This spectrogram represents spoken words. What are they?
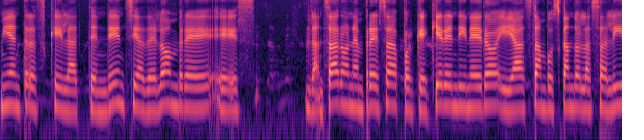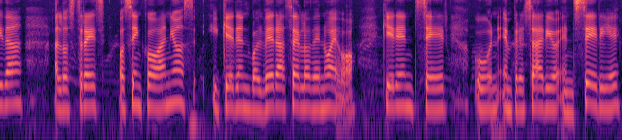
mientras que la tendencia del hombre es lanzar una empresa porque quieren dinero y ya están buscando la salida a los tres o cinco años y quieren volver a hacerlo de nuevo. Quieren ser un empresario en serie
